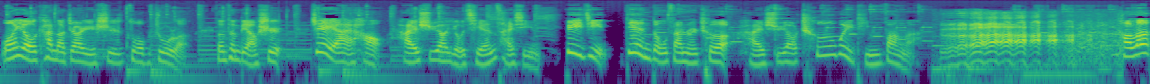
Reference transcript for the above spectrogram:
网友看到这儿也是坐不住了，纷纷表示这爱好还需要有钱才行，毕竟电动三轮车还需要车位停放啊。好了，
